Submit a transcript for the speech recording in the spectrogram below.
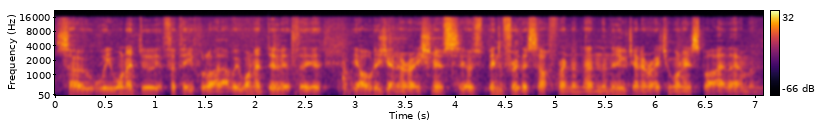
so we want to do it for people like that. We want to do it for the, the older generation who's, who's been through the suffering, and then the new generation want to inspire them and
